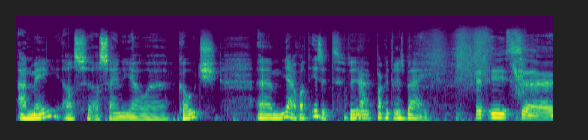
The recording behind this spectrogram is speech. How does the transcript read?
aan mee als, als zijnde jouw eh, coach. Ehm, ja, wat is het? Ja. Pak het er eens bij. Het is eh,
